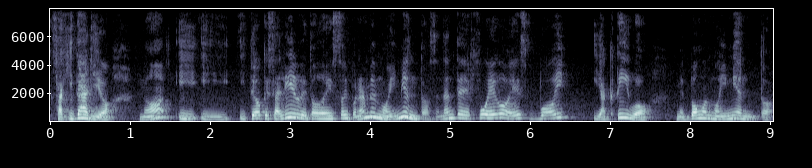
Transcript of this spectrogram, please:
Sagitario, ¿no? Y, y tengo que salir de todo eso y ponerme en movimiento. Ascendente de fuego es voy y activo, me pongo en movimiento.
